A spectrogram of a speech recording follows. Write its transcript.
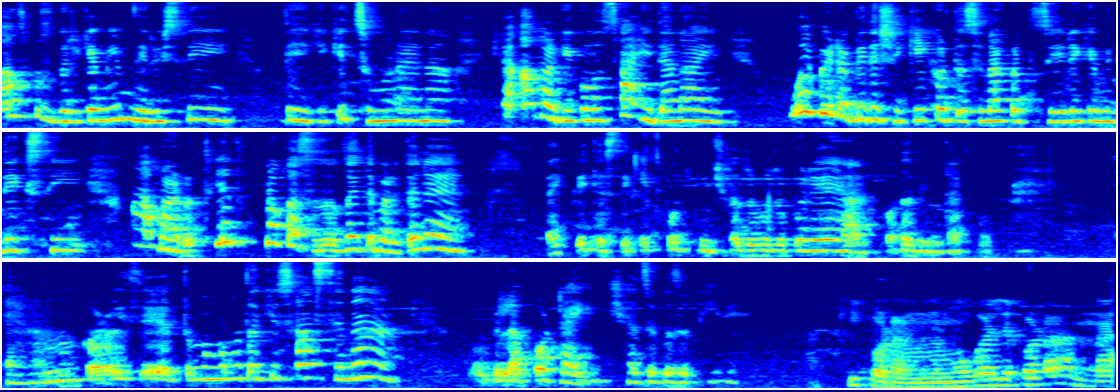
পাঁচ বছর ধরে কি আমি এমনি রইছি? দেখি কি কিচ্ছু মনে হয় না। আমার কি কোনো চাহিদা নাই? ওই বেটা বিদেশে কি করতেছে না করতেছে এটা কি আমি দেখছি? আমার আপনার কাছে যাইতে পারে তাই না? তাই পেতেছি কি প্রতিদিন সাজুগুজু করে আর কতদিন থাকব? এখন মন করো ওই যে তোমার মতো কিছু আছে না ওগুলা পটাই সাজুগুজু কিরে। কি পড়ান মানে মোবাইলে পড়ান না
